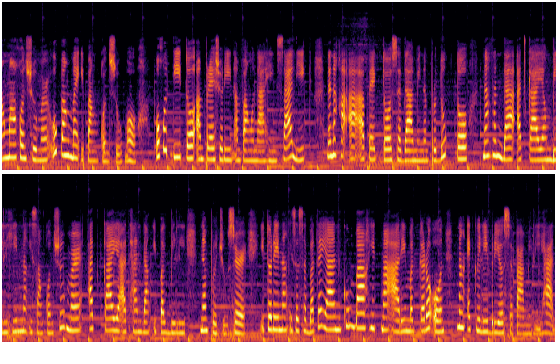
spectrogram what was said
ang mga consumer upang may ipang konsumo. Bukod dito, ang presyo rin ang pangunahing salik na nakaaapekto sa dami ng produkto na handa at kayang bilhin ng isang consumer at kaya at handang ipagbili ng producer. Ito rin ang isa sa batayan kung bakit maaring magkaroon ng ekwilibryo sa pamilihan.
